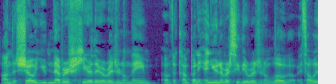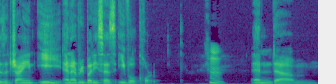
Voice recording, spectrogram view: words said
on the show, you never hear the original name of the company, and you never see the original logo. It's always a giant E, and everybody says Evil Corp and um,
